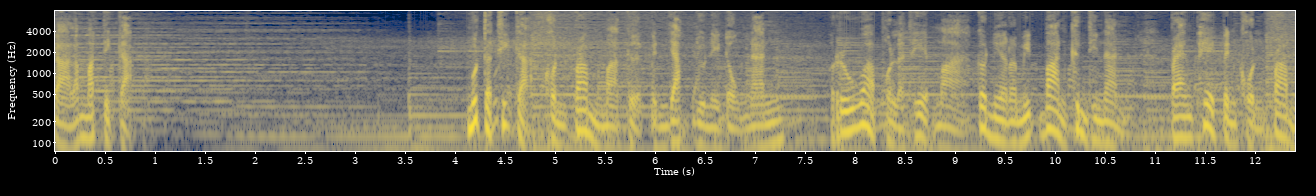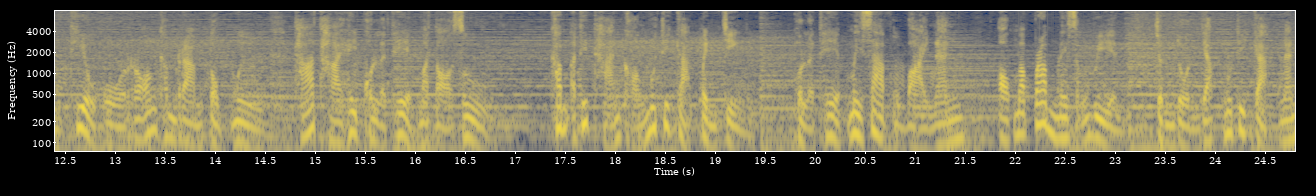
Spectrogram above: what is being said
กาลมัตติกะ มุตติกะคนปล้ำมาเกิดเป็นยักษ์อยู่ในดงนั้น รู้ว่าพลเทพมาก็เนรมิตบ้านขึ้นที่นั่น แปลงเพศเป็นคนปล้ำเที่ยวโห่ร้องคำรามตบมือ ท้าทายให้พลเทพมาต่อสู้คำอธิษฐานของมุติกะเป็นจริง พลเทพไม่ทราบอุบายนั้น ออกมาปล้ำในสังเวียน จนโดนยักษ์มุติกะนั้น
